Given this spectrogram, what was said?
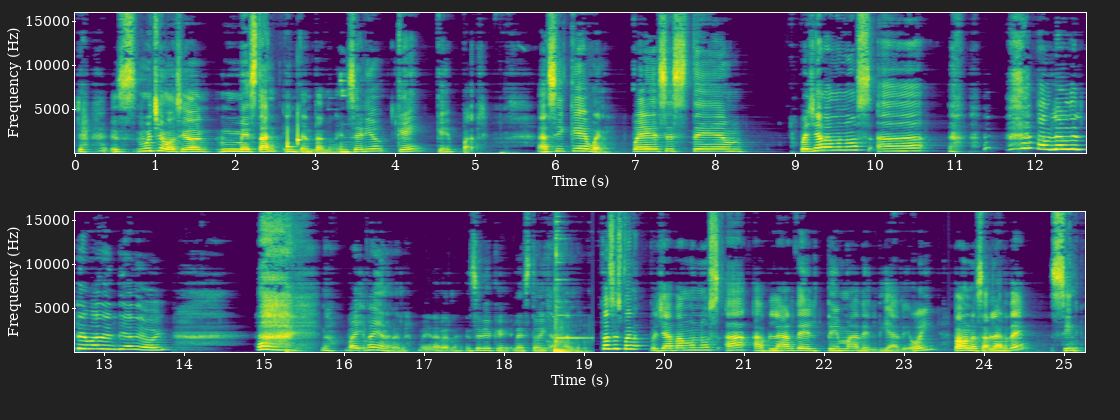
ya, es mucha emoción, me están encantando, en serio, qué, qué padre. Así que bueno, pues este, pues ya vámonos a hablar del tema del día de hoy. Ay, no, vayan a verla, vayan a verla. En serio que la estoy amando. Entonces, bueno, pues ya vámonos a hablar del tema del día de hoy. Vámonos a hablar de cine.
